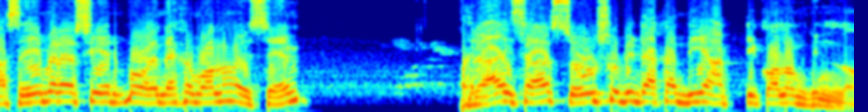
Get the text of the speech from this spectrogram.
আচ্ছা এবার আসি, এরপরে দেখো বলা হয়েছে, রাইসা চৌষট্টি টাকা দিয়ে আটটি কলম কিনলো।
